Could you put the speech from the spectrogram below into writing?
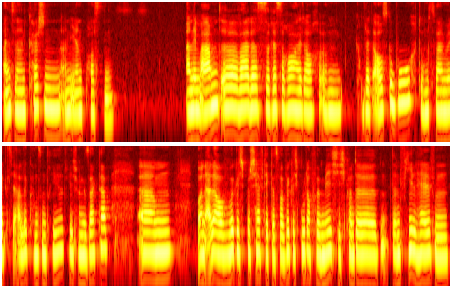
einzelnen Köchen an ihren Posten. An dem Abend äh, war das Restaurant halt auch ähm, komplett ausgebucht und es waren wirklich alle konzentriert, wie ich schon gesagt habe. Ähm, und alle auch wirklich beschäftigt. Das war wirklich gut auch für mich. Ich konnte dann viel helfen.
